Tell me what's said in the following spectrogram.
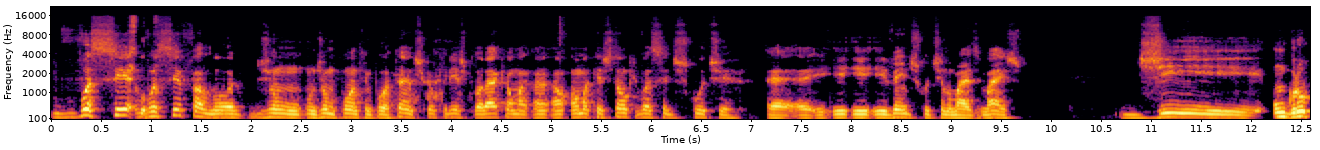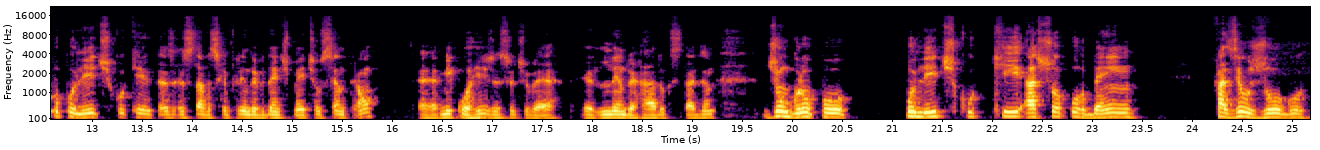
Você, você falou de um, de um ponto importante que eu queria explorar, que é uma, é uma questão que você discute é, e, e, vem discutindo mais e mais, de um grupo político que estava se referindo, evidentemente, ao Centrão, é, me corrija se eu estiver é, lendo errado o que você está dizendo, de um grupo político que achou por bem fazer o jogo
